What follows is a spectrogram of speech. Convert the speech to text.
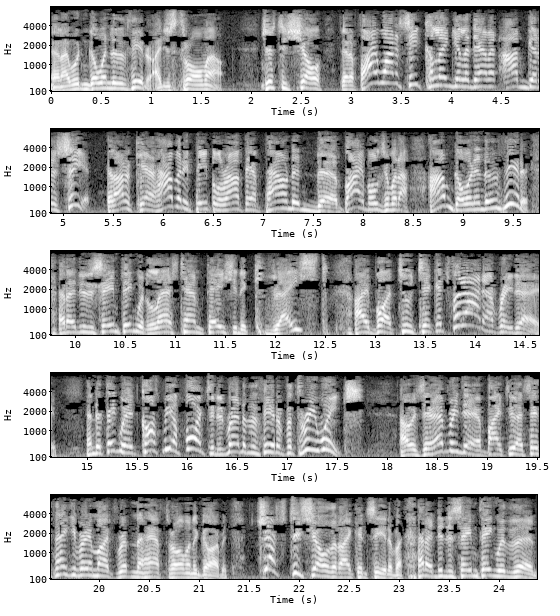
and I wouldn't go into the theater. I just throw them out just to show that if I want to see Caligula, damn it, I'm going to see it. And I don't care how many people are out there pounding uh, Bibles or whatnot. I'm going into the theater. And I did the same thing with The Last Temptation of Christ. I bought two tickets for that every day. And the thing was, it cost me a fortune. It rented the theater for three weeks. I was there every day. I buy two. I'd say, thank you very much. Rip them in half, throw them in the garbage. Just to show that I could see it. And I did the same thing with, uh,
